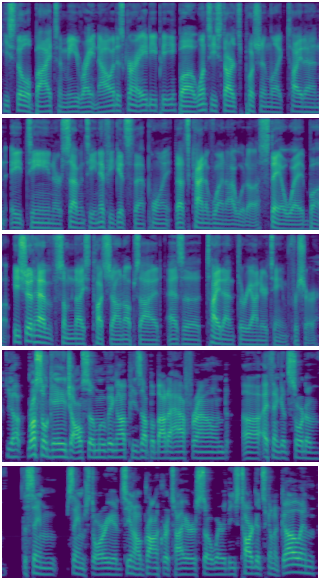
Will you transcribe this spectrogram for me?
he's still a buy to me right now at his current ADP but once he starts pushing like tight end 18 or 17 if he gets to that point that's kind of when I would uh, stay away but he should have some nice touchdown upside as a tight end 3 on your team for sure. Yep. Russell Russell Gage also moving up. He's up about a half round. Uh, I think it's sort of the same same story. It's you know Gronk retires, so where these targets going to go? And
